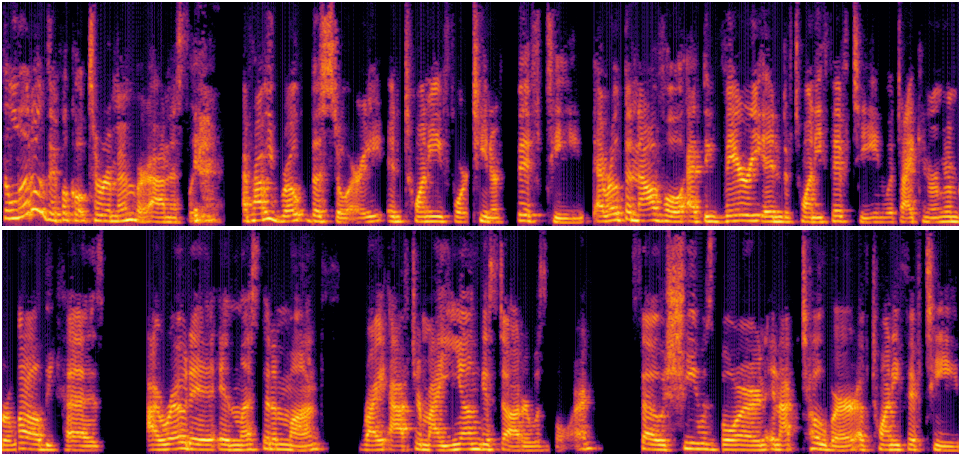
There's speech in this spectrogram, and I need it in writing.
It's a little difficult to remember, honestly. I probably wrote the story in 2014 or 15. I wrote the novel at the very end of 2015, which I can remember well because I wrote it in less than a month right after my youngest daughter was born. So she was born in October of 2015.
